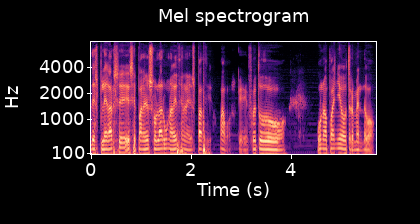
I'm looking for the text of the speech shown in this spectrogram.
desplegarse ese panel solar una vez en el espacio. Vamos, que fue todo un apaño tremendo.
